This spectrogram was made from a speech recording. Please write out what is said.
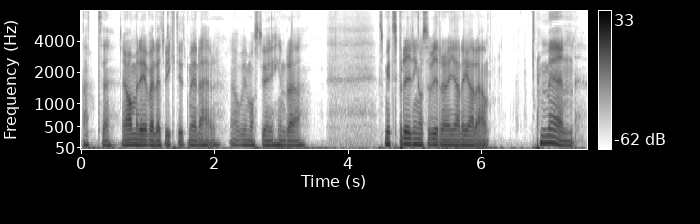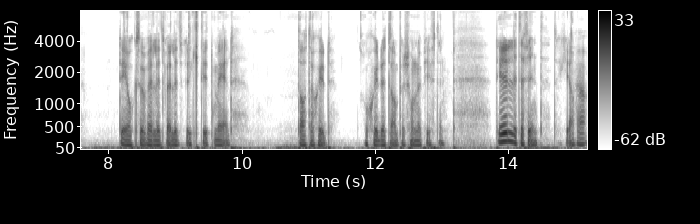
Att eh, ja, men det är väldigt viktigt med det här. Ja, vi måste ju hindra smittspridning och så vidare, jada jada. Men det är också väldigt, väldigt viktigt med dataskydd och skyddet av personuppgifter. Det är lite fint tycker jag. Ja.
